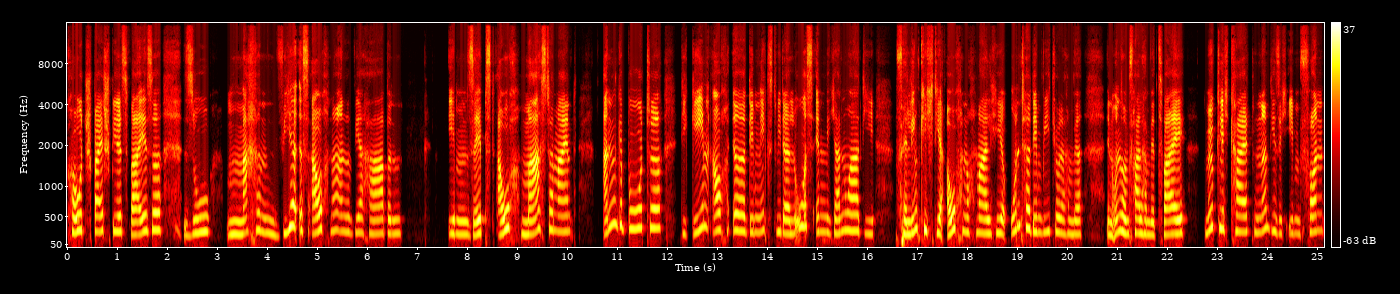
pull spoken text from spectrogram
Coach beispielsweise. So machen wir es auch. Ne? Also wir haben eben selbst auch Mastermind Angebote. Die gehen auch äh, demnächst wieder los Ende Januar. Die verlinke ich dir auch nochmal hier unter dem Video. Da haben wir, in unserem Fall haben wir zwei Möglichkeiten, ne, die sich eben von,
